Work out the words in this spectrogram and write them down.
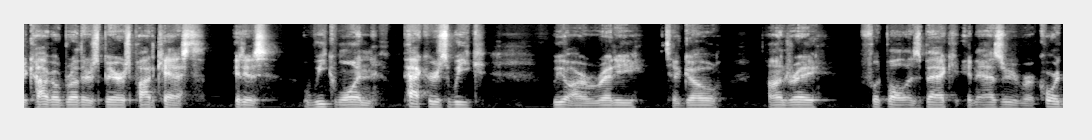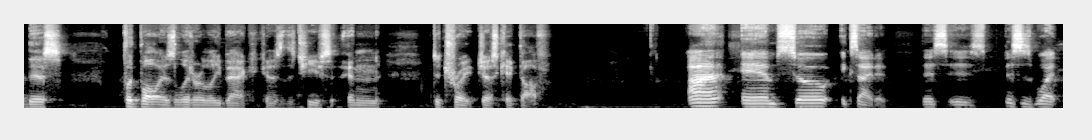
Chicago Brothers Bears podcast. It is week one, Packers week. We are ready to go. Andre, football is back. And as we record this, football is literally back because the Chiefs in Detroit just kicked off. I am so excited. This is this is what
